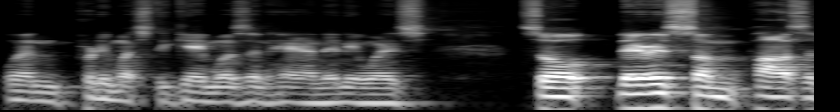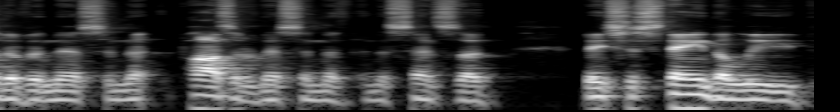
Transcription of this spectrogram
when pretty much the game was in hand anyways so there is some positive in this and the positiveness in the in the sense that they sustained the lead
